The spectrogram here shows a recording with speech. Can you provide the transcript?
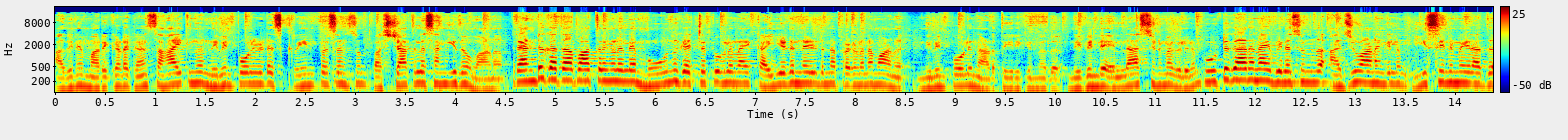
അതിനെ മറികടക്കാൻ സഹായിക്കുന്നത് നിവിൻ പോളിയുടെ സ്ക്രീൻ പ്രസൻസും പശ്ചാത്തല സംഗീതവുമാണ്. രണ്ട് കഥാപാത്രങ്ങളിലെ മൂന്ന് ഗെറ്റപ്പുകളിലായി കയ്യടി നേടുന്ന പ്രകടനമാണ് നിവിൻ പോളി നടത്തിയിരിക്കുന്നത്. നിവിന്റെ എല്ലാ സിനിമകളിലും കൂട്ടുകാരനായി വിലസുന്നത് അജു ആണെങ്കിലും ഈ സിനിമയിൽ അത്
